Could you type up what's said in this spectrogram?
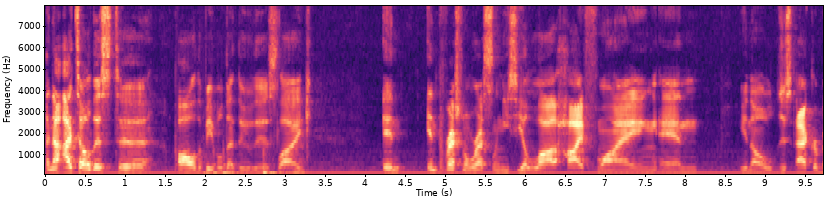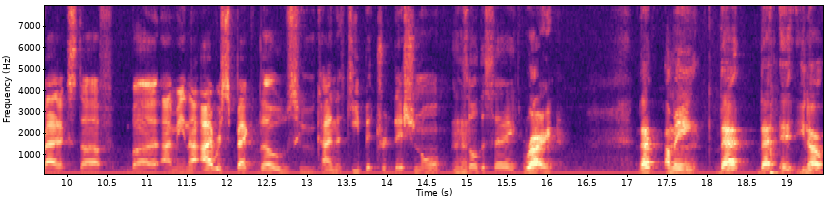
and I, I tell this to all the people that do this, like in in professional wrestling, you see a lot of high flying and you know, just acrobatic stuff. But I mean, I, I respect those who kind of keep it traditional, Mhm. so to say. Right. That I mean that that it, you know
